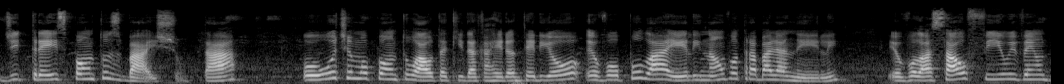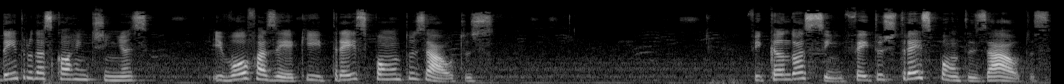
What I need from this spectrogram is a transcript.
de três pontos baixos, tá? O último ponto alto aqui da carreira anterior, eu vou pular ele, não vou trabalhar nele. Eu vou laçar o fio e venho dentro das correntinhas e vou fazer aqui três pontos altos. Ficando assim, feitos três pontos altos,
